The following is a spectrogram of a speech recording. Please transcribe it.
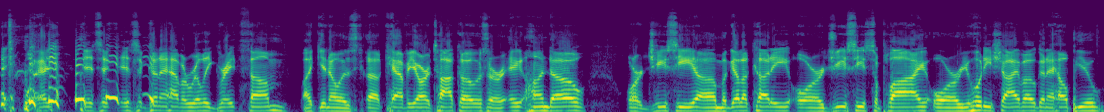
is it is it going to have a really great thumb? Like you know, is uh, caviar tacos or eight hundo or GC uh, McGillicuddy or GC Supply or Hootie Shivo going to help you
